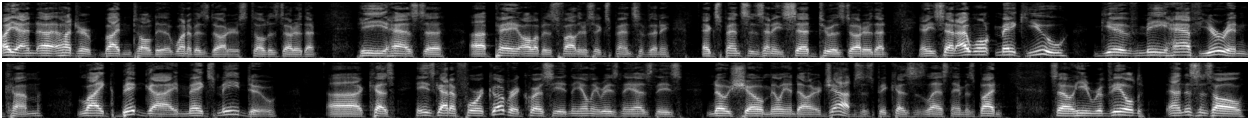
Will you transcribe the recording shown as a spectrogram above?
Oh, yeah, and uh, Hunter Biden told uh, one of his daughters, told his daughter that he has to uh, pay all of his father's expenses, and he, expenses, and he said to his daughter that, and he said, I won't make you give me half your income like big guy makes me do, because uh, he's got to fork over. Of course, he, the only reason he has these no-show million-dollar jobs is because his last name is Biden. So he revealed, and this is all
